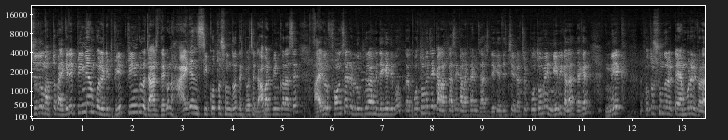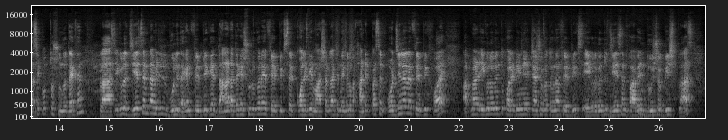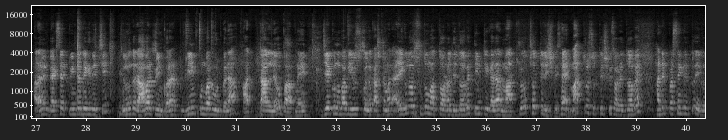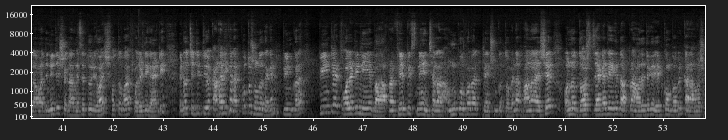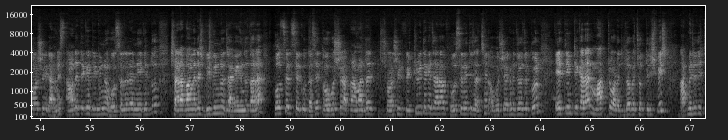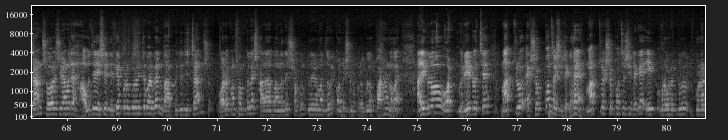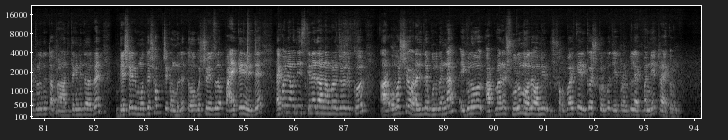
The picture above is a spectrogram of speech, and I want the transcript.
শুধুমাত্র পাইকারি প্রিমিয়াম কোয়ালিটি প্রিন্ট প্রিন্টগুলো জাস্ট দেখুন হাইড অ্যান্ড সি কত সুন্দর, দেখতে পাচ্ছেন রাবার প্রিন্ট করা আছে। আর এগুলো ফ্রন্ট সাইডের লুকগুলো আমি দেখে দিব। প্রথমে যে কালারটা আছে কালারটা আমি জাস্ট দেখে দিচ্ছি। এটা হচ্ছে প্রথমে নেভি কালার দেখেন মেক কত সুন্দর একটা এমব্রয়ডারি করা আছে, কত সুন্দর, দেখেন। প্লাস এগুলো জিএসএমটা আমি যদি বলি, দেখেন ফেব্রিকের দানাটা থেকে শুরু করে ফেব্রিক্সের কোয়ালিটি মার্শাল রাখেন এগুলো হান্ড্রেড পার্সেন্ট অরিজিনাল ফেব্রিক হয়। আপনার এগুলো কিন্তু কোয়ালিটি নিয়ে টেনশন করতে না ফেব্রিক্স এগুলো কিন্তু জিএসএম পাবেন দুইশো বিশ প্লাস আর আমি ব্যাক সাইড প্রিন্টটা দেখে দিচ্ছি। এগুলো কিন্তু রাবার প্রিন্ট করা। প্রিন্ট কোনোভাবে উঠবে না, হাত টানলেও বা আপনি যে কোনোভাবে ইউজ করলেও কাস্টমার আর এগুলো শুধুমাত্র অর্ডার দিতে হবে তিনটি কালার মাত্র ছত্রিশ পিস হ্যাঁ মাত্র ছত্রিশ পিস অর্ডার দিতে হবে। হান্ড্রেড পার্সেন্ট কিন্তু এগুলো আমাদের নিজস্ব গার্মেন্টসে তৈরি হয়, শতভাগ কোয়ালিটি গ্যারান্টি এটা হচ্ছে দ্বিতীয় কাঠালি কালার কত সুন্দর দেখেন প্রিন্ট করা। প্রিন্টের কোয়ালিটি নিয়ে বা আপনার ফেব্রিক্স নিয়ে ইনশাল্লাহ অন্য কোনো প্রকার টেনশন করতে হবে না। বাংলাদেশের অন্য দশ জায়গা থেকে কিন্তু আপনারা আমাদের থেকে রেট কম পাবেন। কারণ আমরা সরাসরি গার্মেন্টস আমাদের থেকে বিভিন্ন হোলসেলাররা নিয়ে কিন্তু সারা বাংলাদেশ বিভিন্ন জায়গায় কিন্তু তারা হোলসেল সেল করতেছে। তো অবশ্যই আপনারা আমাদের সরাসরি ফ্যাক্টরি থেকে যারা হোলসেল নিতে যাচ্ছেন, অবশ্যই এখানে যোগাযোগ করুন। এই তিনটি কালার মাত্র অর্ডার দিতে হবে ছত্রিশ পিস আপনি যদি চান সরাসরি আমাদের হাউজে এসে দেখে প্রোডাক্ট নিতে পারবেন বা আপনি যদি চান অর্ডার কনফার্ম করলে সারা বাংলাদেশ সকল কুরিয়ারের মাধ্যমে কন্ডিশনের প্রোডাক্টগুলো পাঠানো হয়। আর এগুলো রেট হচ্ছে মাত্র একশো পঁচাশি টাকা। হ্যাঁ মাত্র একশো পঁচাশি টাকা এই প্রোডাক্টগুলো প্রোডাক্টগুলো কিন্তু আপনার হাতে থেকে নিতে পারবেন। দেশের মধ্যে সবচেয়ে কম মূল্যে। তো অবশ্যই এগুলো পাইকারি নিতে। এখনই আমাদের স্ক্রিনে দেওয়া নাম্বারে যোগাযোগ করুন। আর অবশ্যই অর্ডার দিতে ভুলবেন না। এগুলো আপনাদের শোরুম হলেও আমি সবাইকে রিকোয়েস্ট করব যে এই প্রোডাক্টগুলো একবার নিয়ে ট্রাই করুন।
